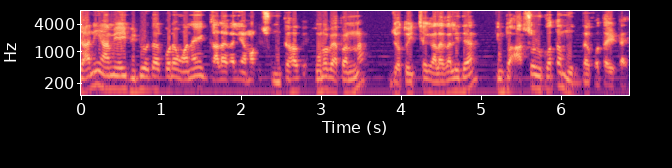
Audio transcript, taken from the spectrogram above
জানি আমি এই ভিডিওটার পরে অনেক গালাগালি আমাকে শুনতে হবে। কোনো ব্যাপার না, যত ইচ্ছা গালাগালি দেন, কিন্তু আসল কথা, মুদ্রা কথা এটাই।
